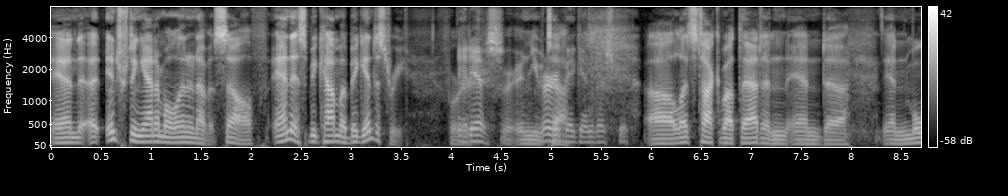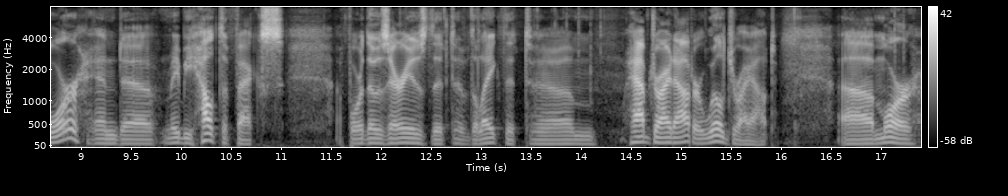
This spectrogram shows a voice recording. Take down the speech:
And an interesting animal in and of itself, and it's become a big industry for it is for, in Utah. Very big industry. Uh, let's talk about that and and uh, and more, and uh, maybe health effects for those areas that of the lake that um, have dried out or will dry out. Uh, more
